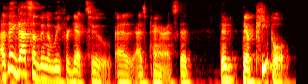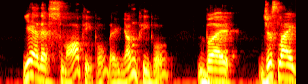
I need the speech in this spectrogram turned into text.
I think that's something that we forget too as, as parents that they're they're people. Yeah, they're small people. They're young people, but just like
